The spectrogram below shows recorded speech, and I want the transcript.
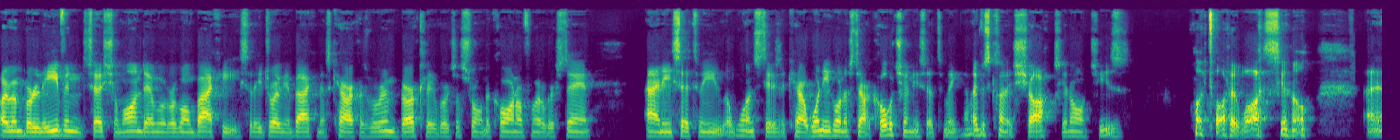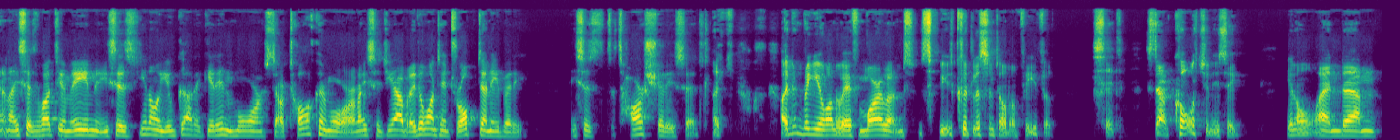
I remember leaving session one day when we were going back. He said he'd drive me back in his car because we we're in Berkeley. We are just around the corner from where we are staying. And he said to me at one stage in the car, when are you going to start coaching? He said to me. And I was kind of shocked, you know, Jesus, I thought it was, you know. And I said, what do you mean? And he says, you know, you've got to get in more and start talking more. And I said, yeah, but I don't want to interrupt anybody. He says, it's horseshit, he said. Like, I didn't bring you all the way from Ireland so you could listen to other people. He said, start coaching. He said, you know, and um,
